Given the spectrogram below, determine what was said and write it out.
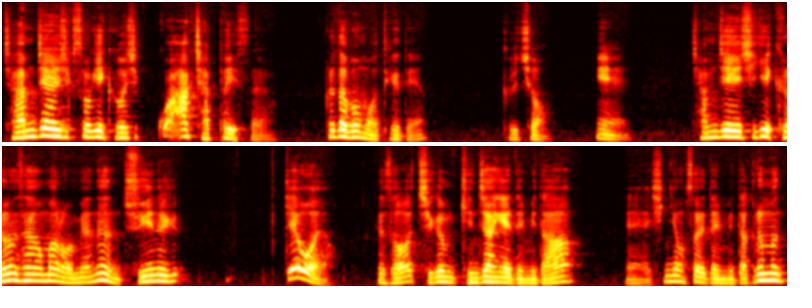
잠재의식 속에 그것이 꽉 잡혀 있어요. 그러다 보면 어떻게 돼요? 그렇죠. 예, 잠재의식이 그런 상황만 오면은 주인을 깨워요. 그래서 지금 긴장해야 됩니다. 예, 신경 써야 됩니다. 그러면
